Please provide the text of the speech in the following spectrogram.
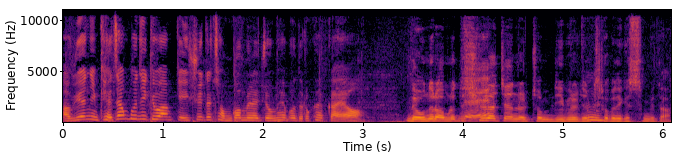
아, 위원님 개장 분위기와 함께 이슈들 점검을 좀 해보도록 할까요? 네, 오늘 아무래도 네. 신라젠을 좀 리뷰를 좀 드려봐야 되겠습니다.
